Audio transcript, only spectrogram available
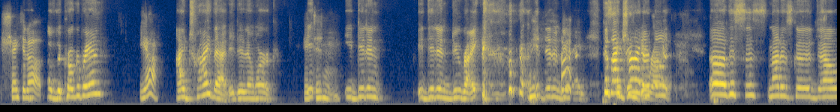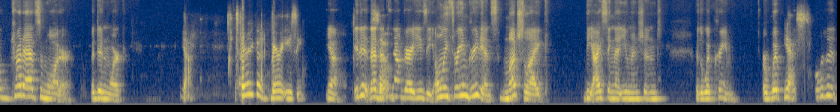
shake it up. Of the Kroger brand? Yeah. I tried that. It didn't work. It, it didn't. It didn't it didn't do right. it didn't do right. Because I tried. I right. thought, oh, this is not as good. I'll try to add some water. It didn't work. Yeah. It's very good. Very easy. Yeah. It is that so. does sound very easy. Only three ingredients, much like the icing that you mentioned or the whipped cream or whip yes what was it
